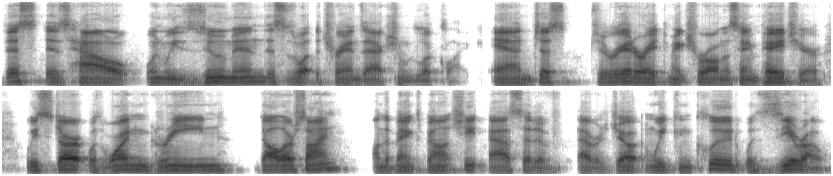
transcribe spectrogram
this is how, when we zoom in, this is what the transaction would look like. And just to reiterate, to make sure we're on the same page here, we start with one green dollar sign on the bank's balance sheet, asset of average Joe, and we conclude with zero.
